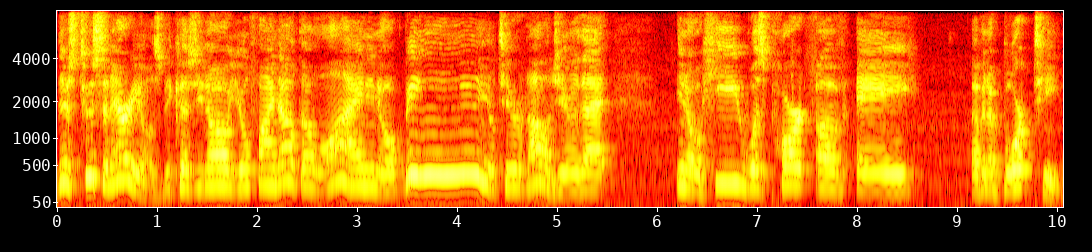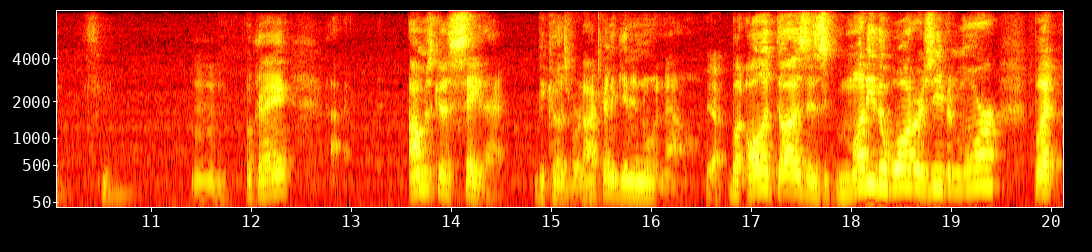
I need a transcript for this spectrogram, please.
there's two scenarios because you know you'll find out down the line, you know, bing, you know, tier of knowledge here that you know he was part of a of an abort team. Mm. Okay, I'm just gonna say that because we're not gonna get into it now. Yeah. But all it does is muddy the waters even more. But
